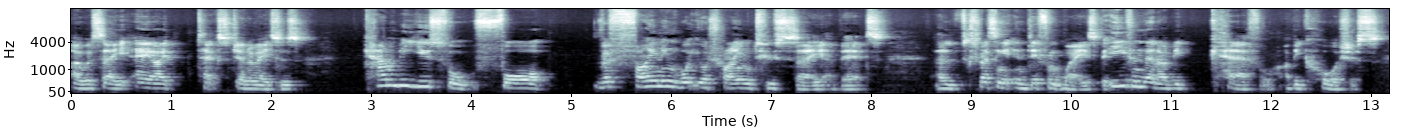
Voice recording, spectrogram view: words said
I would say AI text generators can be useful for refining what you're trying to say a bit and expressing it in different ways. But even then, I'd be careful, I'd be cautious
